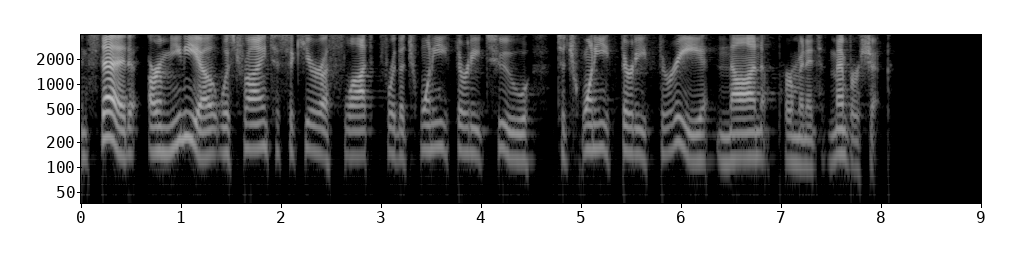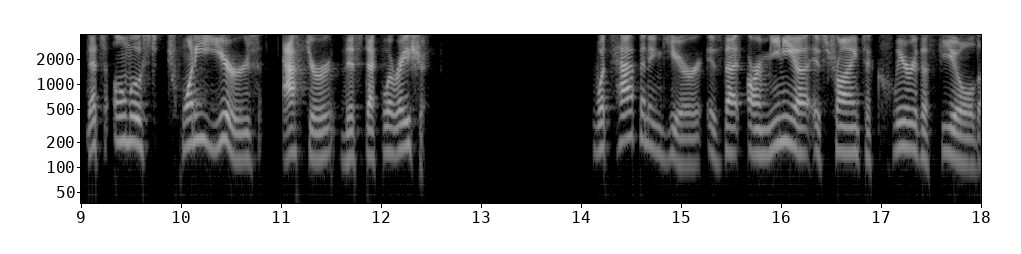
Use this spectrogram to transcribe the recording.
Instead, Armenia was trying to secure a slot for the 2032 to 2033 non permanent membership. That's almost 20 years after this declaration. What's happening here is that Armenia is trying to clear the field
